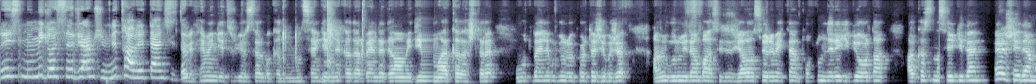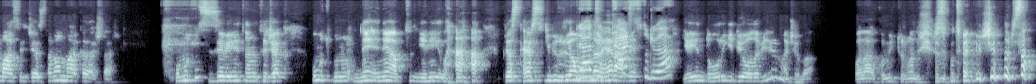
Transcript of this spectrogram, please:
resmimi göstereceğim şimdi. Tabletten çizdim. Evet hemen getir göster bakalım Umut. Sen gelene kadar ben de devam edeyim arkadaşlara? Umut benimle bugün röportaj yapacak. Amir Gurumi'den bahsedeceğiz. Yalan söylemekten, toplum nereye gidiyor oradan, arkasından sevgiden, her şeyden bahsedeceğiz. Tamam mı arkadaşlar? Umut size beni tanıtacak. Umut bunu ne ne yaptın yeni yıl? Biraz ters gibi duruyor ama bunlar herhalde ters duruyor. yayın doğru gidiyor olabilir mi acaba? Valla komik duruma düşeriz Umut öyle bir şey olursa.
